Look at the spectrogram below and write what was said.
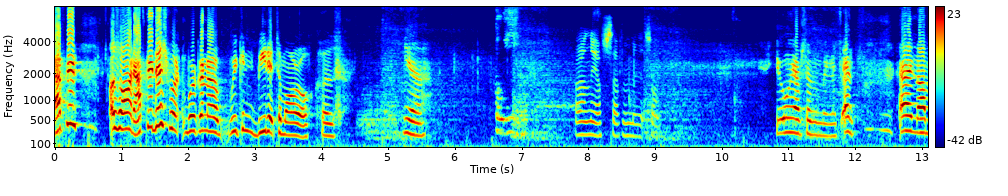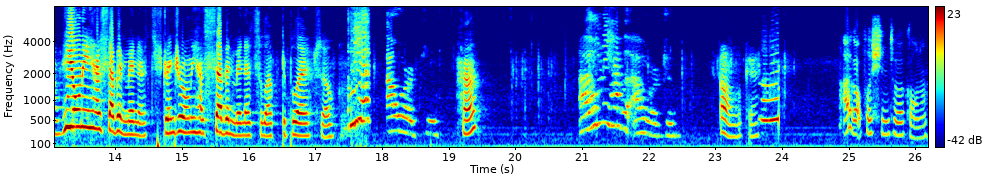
After Azan, after this, we're, we're gonna we can beat it tomorrow, cause yeah. I only have seven minutes on. You only have seven minutes, and and um he only has seven minutes. Stranger only has seven minutes left to play, so We have an hour or two. huh? I only have an hour or two. Oh, okay. I got pushed into a corner.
